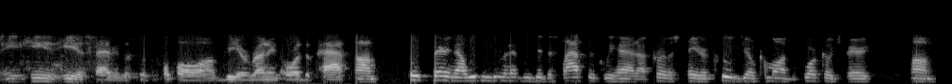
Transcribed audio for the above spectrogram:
he he he is fabulous with the football uh, via running or the pass. Um, Coach Parry, now we've been doing it. We did this last week. We had uh, Curtis Tater, Joe, come on before Coach Parry. Um,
